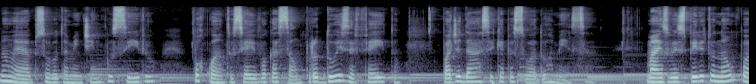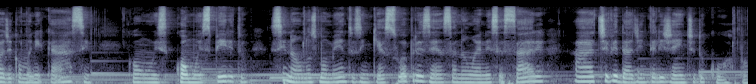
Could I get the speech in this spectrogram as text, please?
não é absolutamente impossível, porquanto se a evocação produz efeito, pode dar-se que a pessoa adormeça. Mas o espírito não pode comunicar-se como espírito senão nos momentos em que a sua presença não é necessária à atividade inteligente do corpo.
